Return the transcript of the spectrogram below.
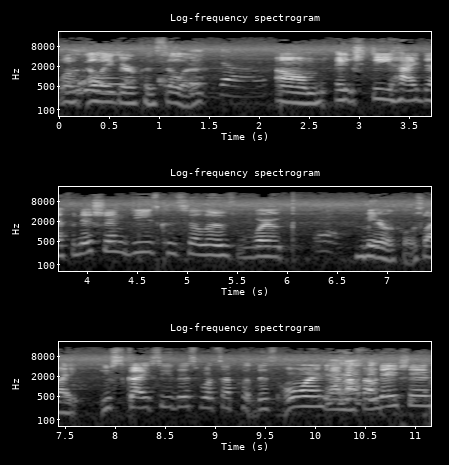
Well, LA Girl Concealer um, HD high definition, these concealers work miracles. Like, you guys see this once I put this on and my foundation,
